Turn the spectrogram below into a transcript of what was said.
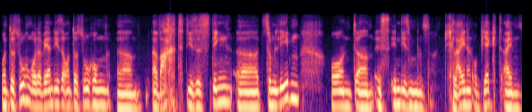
Untersuchung oder während dieser Untersuchung ähm, erwacht dieses Ding äh, zum Leben und ähm, ist in diesem kleinen Objekt ein,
